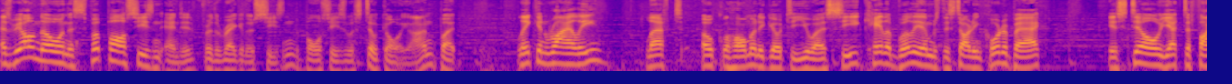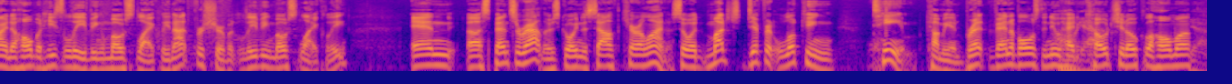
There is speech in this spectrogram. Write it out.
as we all know, when this football season ended for the regular season, the bowl season was still going on, but Lincoln Riley left Oklahoma to go to USC. Caleb Williams, the starting quarterback, is still yet to find a home, but he's leaving most likely. Not for sure, but leaving most likely and uh, Spencer Rattler is going to South Carolina. So a much different looking team coming in. Brent Venables, the new head yeah. coach at Oklahoma. Yeah.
